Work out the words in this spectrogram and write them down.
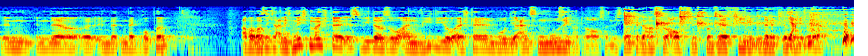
in, in, der, äh, in, der, in der Gruppe. Aber was ich eigentlich nicht möchte, ist wieder so ein Video erstellen, wo die einzelnen Musiker drauf sind. Ich denke, da hast du auch schon sehr viel im Internet gesehen, ja. oder?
